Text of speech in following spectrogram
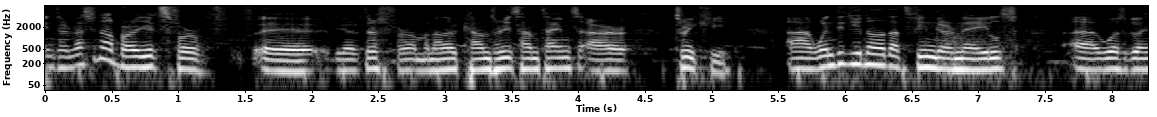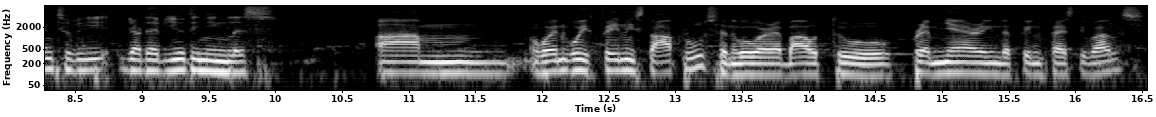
International projects for f- uh, directors from another country sometimes are tricky. Uh, when did you know that Fingernails uh, was going to be your debut in English? Um, when we finished Apples and we were about to premiere in the film festivals,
